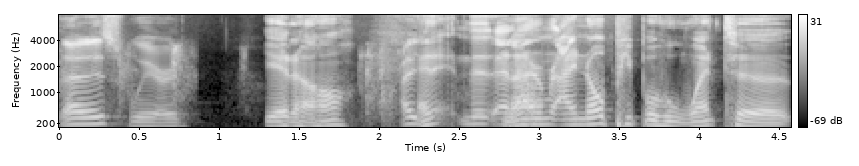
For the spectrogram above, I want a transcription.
That is weird. You know, I- and and I, I know people who went to.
